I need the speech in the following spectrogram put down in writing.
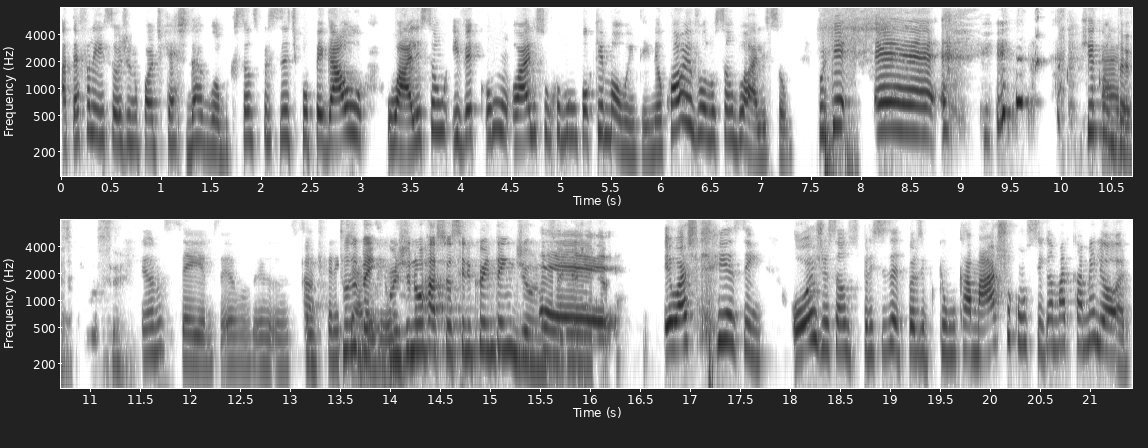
até falei isso hoje no podcast da Globo, que o Santos precisa, tipo, pegar o, o Alisson e ver como, o Alisson como um Pokémon, entendeu? Qual a evolução do Alisson? Porque é. O que acontece Cara, com você? Eu não sei, eu não sei, eu, eu sou ah, Tudo bem, continua o raciocínio que eu entendi. Eu, é... eu acho que, assim, hoje o Santos precisa, por exemplo, que um Camacho consiga marcar melhor.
